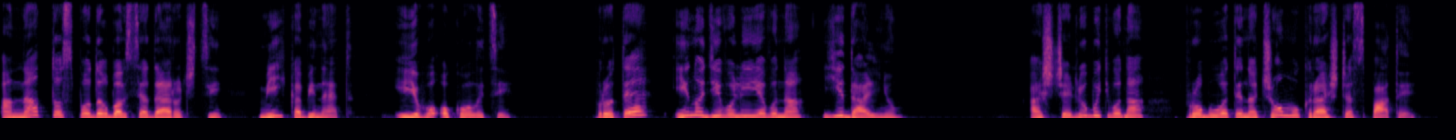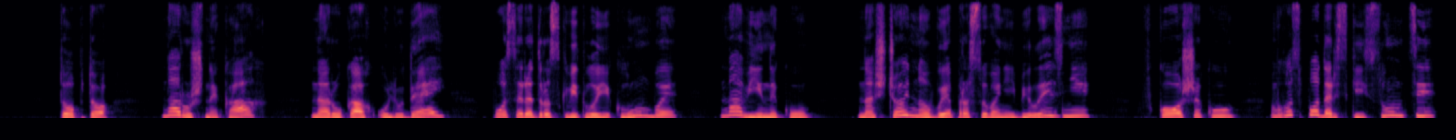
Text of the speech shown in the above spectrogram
А надто сподобався дарочці мій кабінет і його околиці. Проте іноді воліє вона їдальню. А ще любить вона пробувати на чому краще спати. Тобто на рушниках, на руках у людей, посеред розквітлої клумби, на вінику, на щойно випрасуваній білизні, в кошику, в господарській сумці,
